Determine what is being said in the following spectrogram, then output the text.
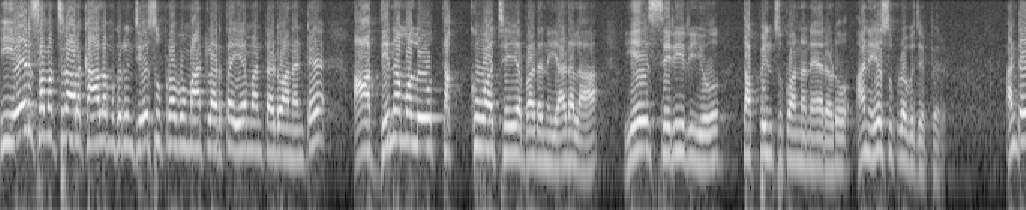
ఈ ఏడు సంవత్సరాల కాలం గురించి యేసు ప్రభు మాట్లాడుతా ఏమంటాడు అనంటే ఆ దినములు తక్కువ చేయబడని ఎడల ఏ శరీరియు తప్పించుకొన నేరడు అని యేసు ప్రభు చెప్పారు. అంటే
